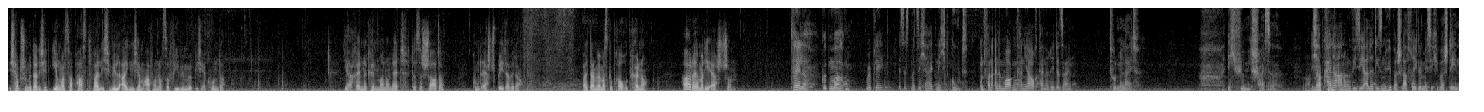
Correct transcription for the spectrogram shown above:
Ich habe schon gedacht, ich hätte irgendwas verpasst, weil ich will eigentlich am Anfang noch so viel wie möglich erkunden. Ja, Rennen können wir noch nicht. Das ist schade. Kommt erst später wieder. Weil dann werden wir es gebrauchen können. Ah, da haben wir die erst schon. Taylor, guten Morgen. Ripley, es ist mit Sicherheit nicht gut. Und von einem Morgen kann ja auch keine Rede sein. Tut mir leid. Ich fühle mich scheiße. Ja, ich habe keine Ahnung, wie sie alle diesen Hyperschlaf regelmäßig überstehen.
